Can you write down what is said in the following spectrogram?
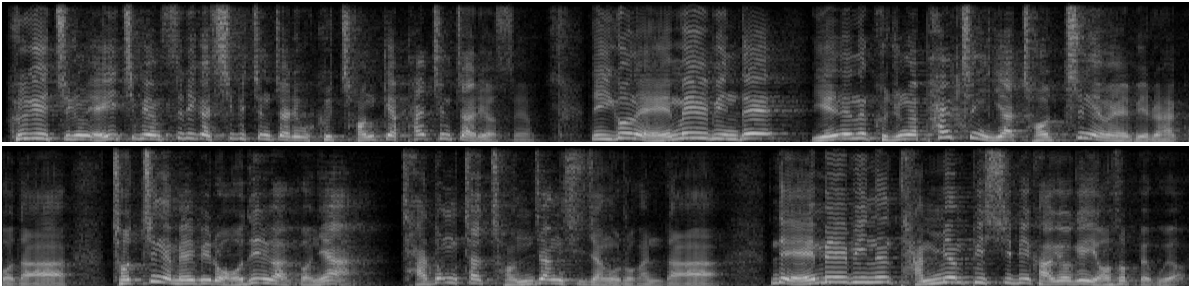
그게 지금 HBM3가 12층짜리고 그 전께 8층짜리였어요. 근데 이거는 MLB인데 얘네는 그중에 8층 이하 저층 MLB를 할 거다. 저층 MLB로 어디를 갈 거냐? 자동차 전장 시장으로 간다. 근데 MLB는 단면 PCB 가격의 6배고요.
